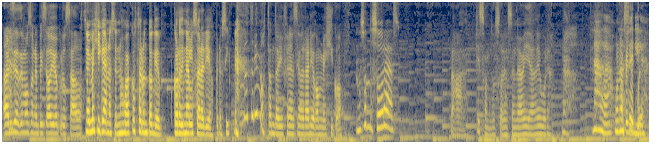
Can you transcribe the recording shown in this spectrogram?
A ver si hacemos un episodio cruzado. soy mexicano, se nos va a costar un toque coordinar los horarios, pero sí. No tenemos tanta diferencia de horario con México. ¿No son dos horas? Ah, ¿qué son dos horas en la vida, Débora? Nada. Nada, una, película. serie.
